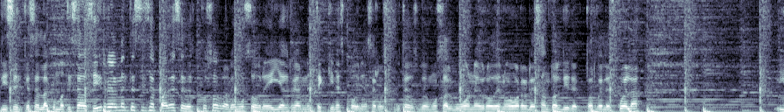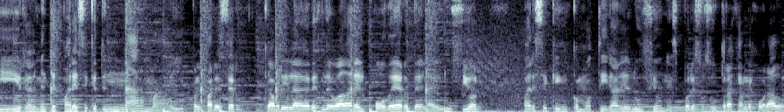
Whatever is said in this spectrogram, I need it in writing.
dicen que es la comatizada. Sí, realmente sí se parece. Después hablaremos sobre ella, realmente quiénes podrían ser los invitados. Vemos al búho negro de nuevo regresando al director de la escuela. Y realmente parece que tiene un arma. Y al parecer Gabriela Agres le va a dar el poder de la ilusión. Parece que como tirar ilusiones, por eso su traje ha mejorado.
